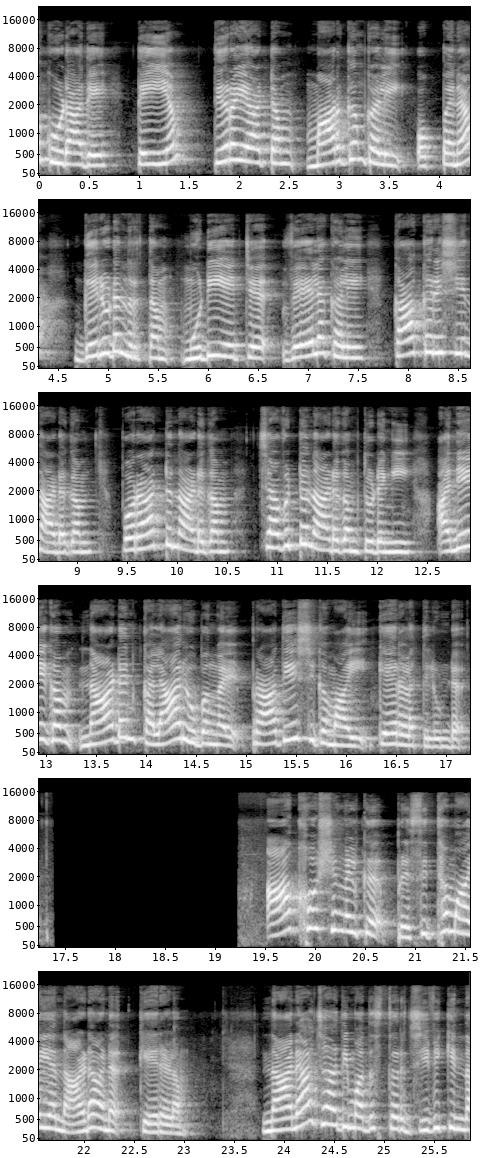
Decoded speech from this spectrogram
കൂടാതെ തെയ്യം തിറയാട്ടം മാർഗം കളി ഒപ്പന ഗരുഡ നൃത്തം മുടിയേറ്റ് വേലകളി കാക്കരിശി നാടകം പൊറാട്ടു നാടകം ചവിട്ടു നാടകം തുടങ്ങി അനേകം നാടൻ കലാരൂപങ്ങൾ പ്രാദേശികമായി കേരളത്തിലുണ്ട്. ആഘോഷങ്ങൾക്ക് പ്രസിദ്ധമായ നാടാണ് കേരളം. നാനാജാതി മതസ്ഥർ ജീവിക്കുന്ന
